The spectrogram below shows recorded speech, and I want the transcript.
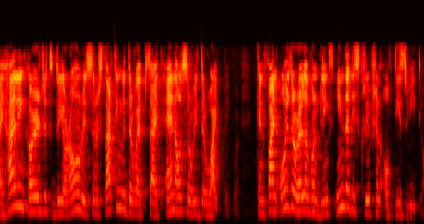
I highly encourage you to do your own research starting with their website and also read their white paper. You can find all the relevant links in the description of this video.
